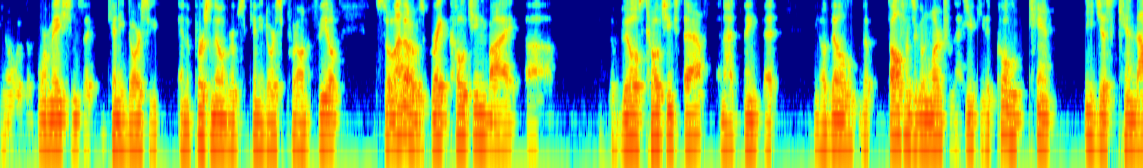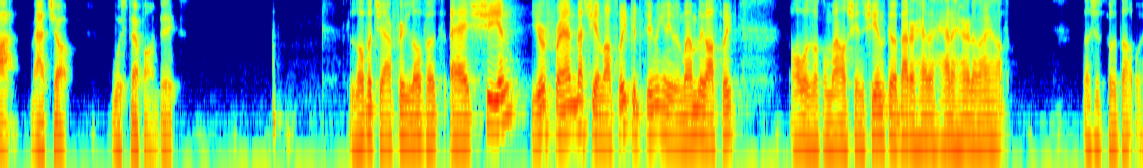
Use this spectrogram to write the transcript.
You know, with the formations that Kenny Dorsey and the personnel groups that Kenny Dorsey put on the field. So I thought it was great coaching by uh, the Bills coaching staff, and I think that you know they'll the Dolphins are going to learn from that. You Kohou can't he just cannot match up with Stefon Diggs. Love it, Jeffrey. Love it. Uh, Sheehan, your friend, met Sheehan last week. Good to see him again. He was in Wembley last week. Always looking well, Sheehan. Sheehan's got a better head of, head of hair than I have. Let's just put it that way.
